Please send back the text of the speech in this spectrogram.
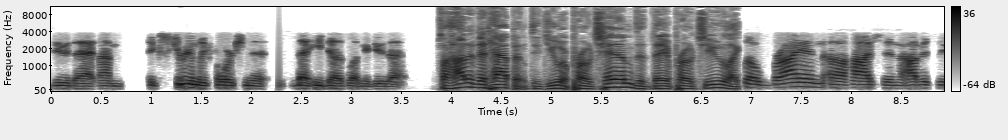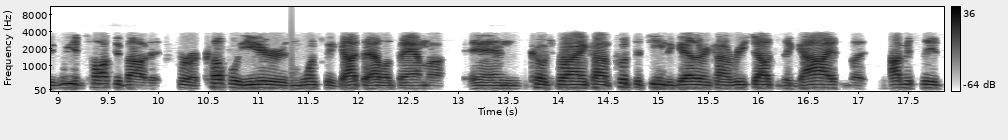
do that. And I'm extremely fortunate that he does let me do that. So how did it happen? Did you approach him? Did they approach you? Like so, Bryan uh, Hodgson. Obviously, we had talked about it for a couple years. Once we got to Alabama, and Coach Bryan kind of put the team together and kind of reached out to the guys. But obviously, it's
